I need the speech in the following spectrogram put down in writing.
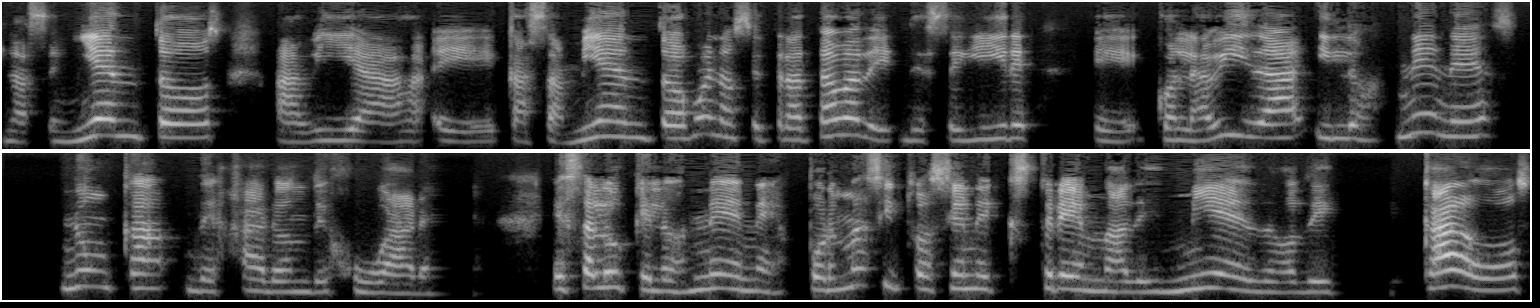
nacimientos, había eh, casamientos, bueno, se trataba de, seguir eh, con la vida y los nenes nunca dejaron de jugar. Es algo que los nenes, por más situación extrema de miedo, de caos,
